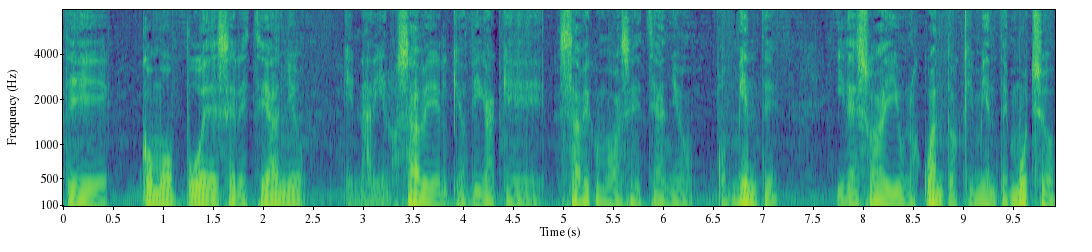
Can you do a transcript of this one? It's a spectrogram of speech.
de cómo puede ser este año, que nadie lo sabe, el que os diga que sabe cómo va a ser este año os miente, y de eso hay unos cuantos que mienten mucho,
